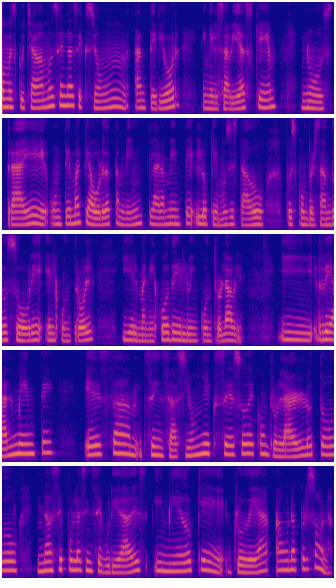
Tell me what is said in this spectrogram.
Como escuchábamos en la sección anterior, en el ¿Sabías qué? nos trae un tema que aborda también claramente lo que hemos estado pues conversando sobre el control y el manejo de lo incontrolable. Y realmente esa sensación y exceso de controlarlo todo nace por las inseguridades y miedo que rodea a una persona.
